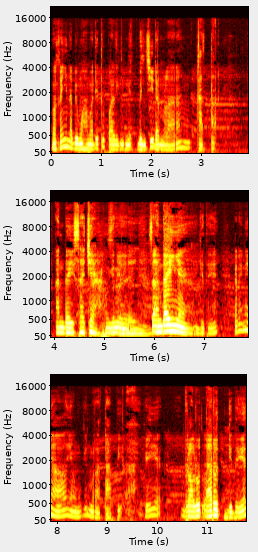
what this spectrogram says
Makanya Nabi Muhammad itu paling benci dan melarang kata andai saja mungkin ya. seandainya, seandainya hmm. gitu ya karena ini hal yang mungkin meratapi ah kayaknya berlarut-larut hmm. gitu ya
